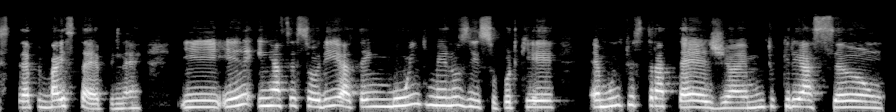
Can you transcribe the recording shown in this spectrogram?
step by step, né? E, e, em assessoria tem muito menos isso, porque é muito estratégia, é muito criação,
